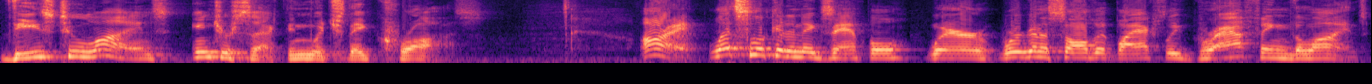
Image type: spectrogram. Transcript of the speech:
these two lines intersect, in which they cross. All right, let's look at an example where we're going to solve it by actually graphing the lines.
